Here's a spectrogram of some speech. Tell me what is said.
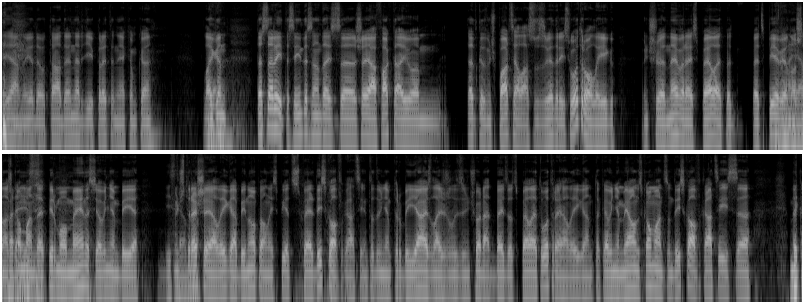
jā, nu, iedeva tādu enerģiju pretiniekam, ka. Lai jā. gan tas arī tas interesantais eh, šajā faktā, jo mm, tad, kad viņš pārcēlās uz Zviedrijas otro līgu, viņš eh, nevarēja spēlēt pēc, pievienošanās jā, jā, komandai pirmo mēnesi, jo viņam bija Diskā Viņš trešajā līgā bija nopelnījis 5 spēļu diskvalifikāciju, un tad viņam tur bija jāizlaiž, līdz viņš varētu beidzot spēlēt otrajā līgā. Un Tā kā viņam jaunas komandas un diskvalifikācijas, eh, Bet,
